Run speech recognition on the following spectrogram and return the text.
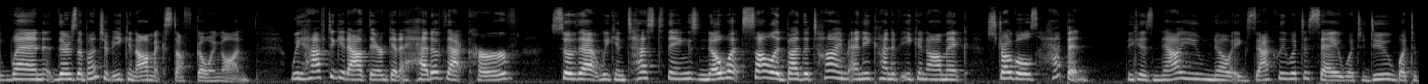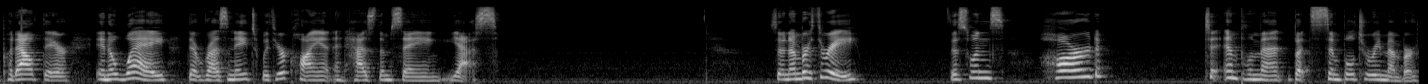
when there's a bunch of economic stuff going on. We have to get out there, get ahead of that curve so that we can test things, know what's solid by the time any kind of economic struggles happen. Because now you know exactly what to say, what to do, what to put out there in a way that resonates with your client and has them saying yes. So, number three, this one's hard to implement, but simple to remember.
